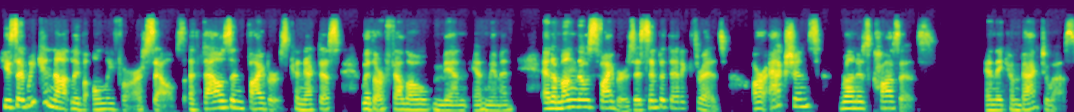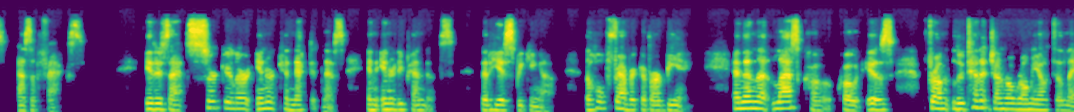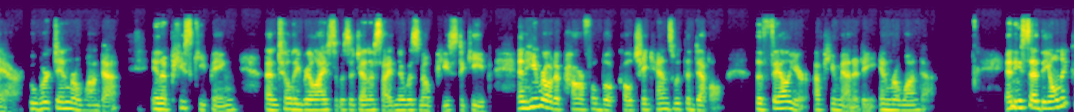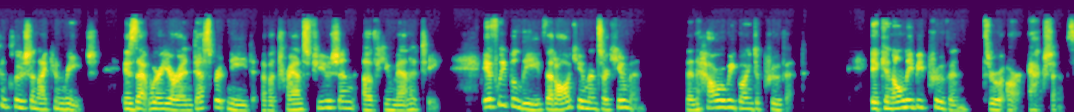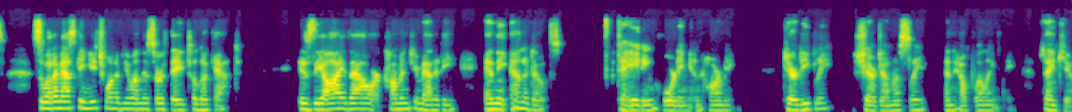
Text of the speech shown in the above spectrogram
He said, We cannot live only for ourselves. A thousand fibers connect us with our fellow men and women. And among those fibers, as sympathetic threads, our actions run as causes and they come back to us as effects. It is that circular interconnectedness and interdependence that he is speaking of, the whole fabric of our being. And then the last quote is from Lieutenant General Romeo Dallaire, who worked in Rwanda in a peacekeeping until he realized it was a genocide and there was no peace to keep. And he wrote a powerful book called Shake Hands with the Devil the failure of humanity in Rwanda. And he said, The only conclusion I can reach is that we are in desperate need of a transfusion of humanity. If we believe that all humans are human, then how are we going to prove it? It can only be proven through our actions. So, what I'm asking each one of you on this Earth Day to look at is the I, thou, our common humanity, and the antidotes to hating, hoarding, and harming. Care deeply, share generously, and help willingly. Thank you.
